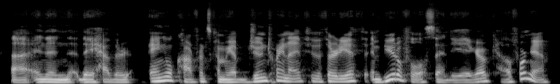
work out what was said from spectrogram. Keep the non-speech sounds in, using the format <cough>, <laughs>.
Uh, and then they have their annual conference coming up June 29th through the 30th in beautiful San Diego, California.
